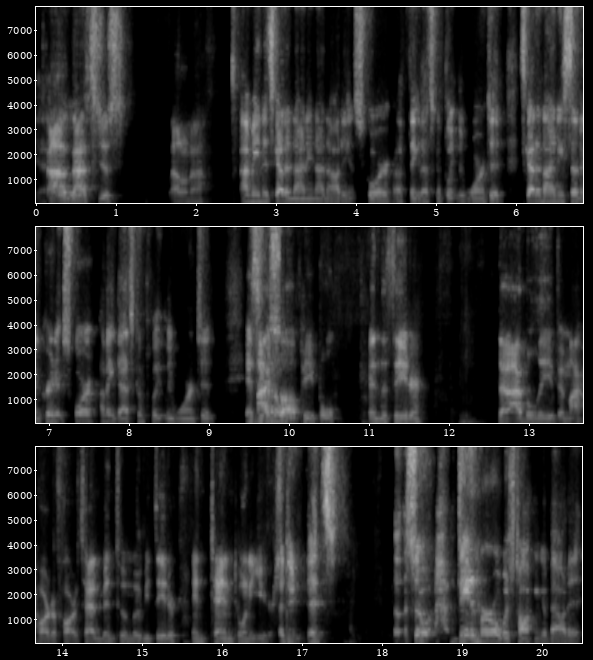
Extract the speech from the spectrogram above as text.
yeah, uh, that's just, I don't know. I mean, it's got a 99 audience score. I think that's completely warranted. It's got a 97 critic score. I think that's completely warranted. It's I saw a- people in the theater that I believe in my heart of hearts hadn't been to a movie theater in 10, 20 years. Uh, dude, it's uh, so Dan Murrell was talking about it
